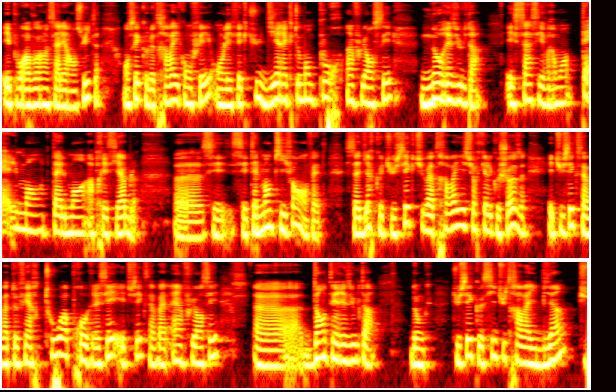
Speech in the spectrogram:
et pour avoir un salaire ensuite. On sait que le travail qu'on fait, on l'effectue directement pour influencer nos résultats. Et ça, c'est vraiment tellement, tellement appréciable. Euh, c'est tellement kiffant en fait. C'est-à-dire que tu sais que tu vas travailler sur quelque chose et tu sais que ça va te faire toi progresser et tu sais que ça va influencer euh, dans tes résultats. Donc tu sais que si tu travailles bien, tu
